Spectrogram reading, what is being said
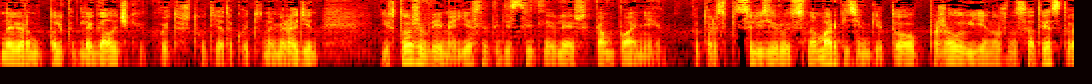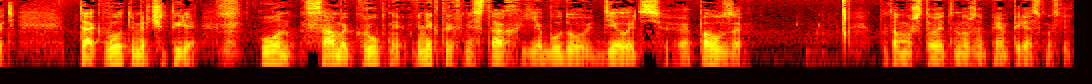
наверное, только для галочки какой-то, что вот я такой-то номер один. И в то же время, если ты действительно являешься компанией, которая специализируется на маркетинге, то, пожалуй, ей нужно соответствовать. Так, вывод номер четыре. Он самый крупный. В некоторых местах я буду делать э, паузы, потому что это нужно прям переосмыслить.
